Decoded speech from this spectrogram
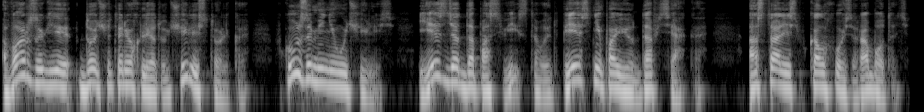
В Арзуге до четырех лет учились только. В Куземине учились. Ездят да посвистывают, песни поют да всяко. Остались в колхозе работать.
